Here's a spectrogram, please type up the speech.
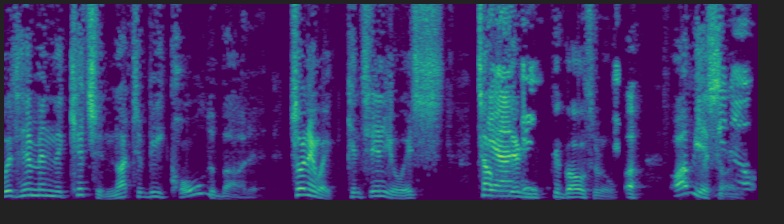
with him in the kitchen, not to be cold about it. So anyway, continue. It's tough Yeah, thing it- to go through. Obviously. You know,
